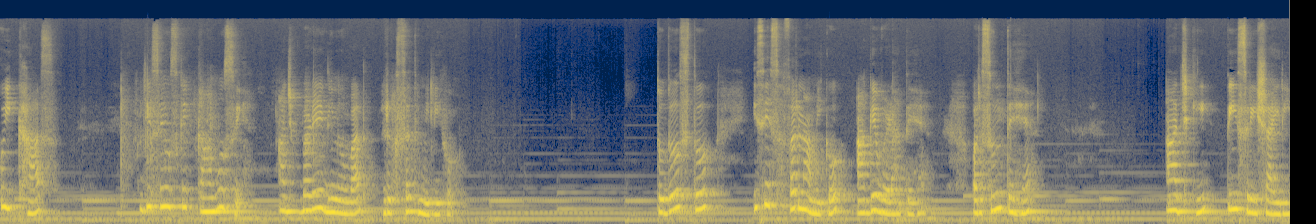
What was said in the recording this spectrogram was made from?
कोई खास, जिसे उसके कामों से आज बड़े दिनों बाद रुखसत मिली हो। तो दोस्तों इसी सफ़रनामे को आगे बढ़ाते हैं और सुनते हैं आज की तीसरी शायरी।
